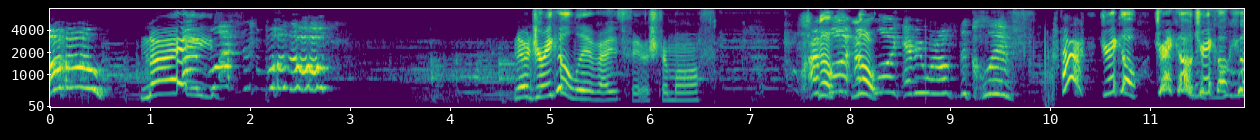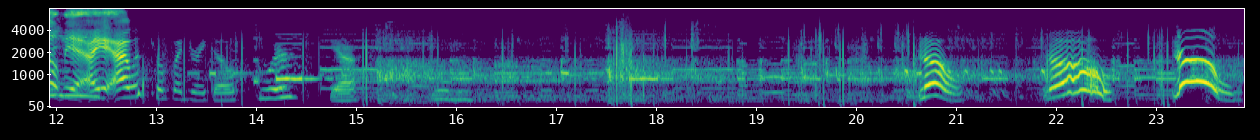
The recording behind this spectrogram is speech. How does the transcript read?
Oh! I No, Draco live. I just finished him off. I'm, No, blowing, no. I'm blowing everyone off the cliff. Ah, Draco, Draco, Draco killed me. I I was killed by Draco. You were? Yeah. No. No. No.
